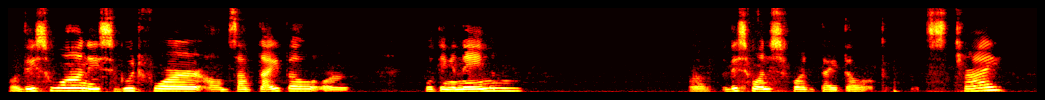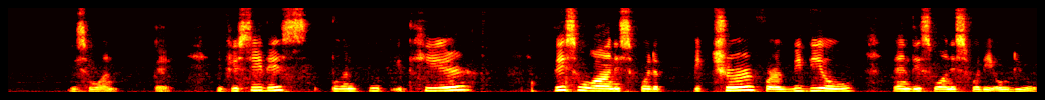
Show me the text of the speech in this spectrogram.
Well, this one is good for um, subtitle or putting a name well, this one is for the title. Okay let's try this one. Okay if you see this you can put it here. This one is for the picture for a video and this one is for the audio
